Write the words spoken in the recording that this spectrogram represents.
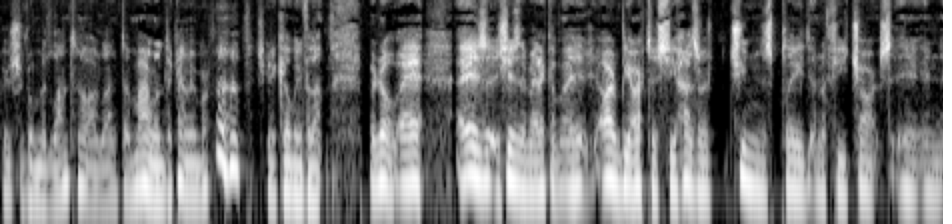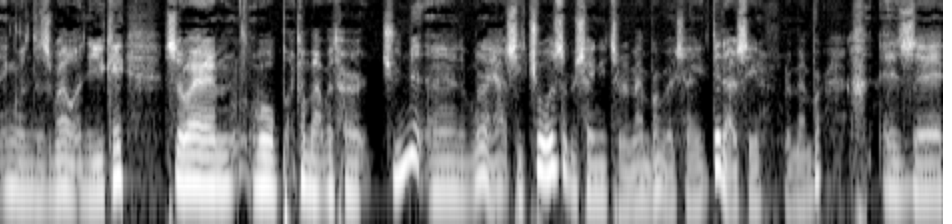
Where's she from? Atlanta, not Atlanta, Maryland. I can't remember. she's going to kill me for that. But no, uh, is, she's an American uh, R&B artist. She has her tunes played on a few charts in, England as well in the UK. So um, we'll come back with her tune. Uh, the one I actually chose, which I need to remember, which I did actually remember, is uh,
